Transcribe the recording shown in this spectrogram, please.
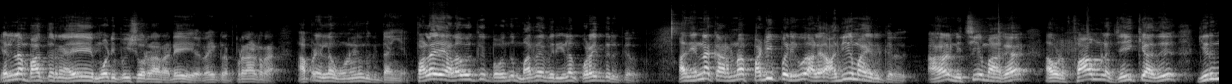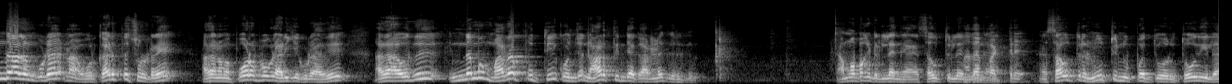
எல்லாம் பார்த்துடுறேன் ஏய் மோடி போய் சொல்கிறாரா டே ரைட்டர் பிராடுறா. அப்படின்னு எல்லாம் உணர்ந்துக்கிட்டாங்க பழைய அளவுக்கு இப்போ வந்து மத வெறியெல்லாம் குறைந்து இருக்கிறது அது என்ன காரணம்னா படிப்பறிவு அள- அதிகமாக இருக்கிறது அதனால் நிச்சயமாக அவரோட ஃபார்மில் ஜெயிக்காது. இருந்தாலும் கூட நான் ஒரு கருத்தை சொல்கிறேன் அதை நம்ம போகிற போக்கில் அடிக்கக்கூடாது. அதாவது இன்னமும் மத புத்தி கொஞ்சம் நார்த் இந்தியாக்காரனுக்கு இருக்குது. நம்ம பக்கத்து இல்லைங்க சவுத்தில் இல்லைங்க. மதப்பற்று சவுத்தில் நூற்றி முப்பத்தி ஒரு தொகுதியில்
